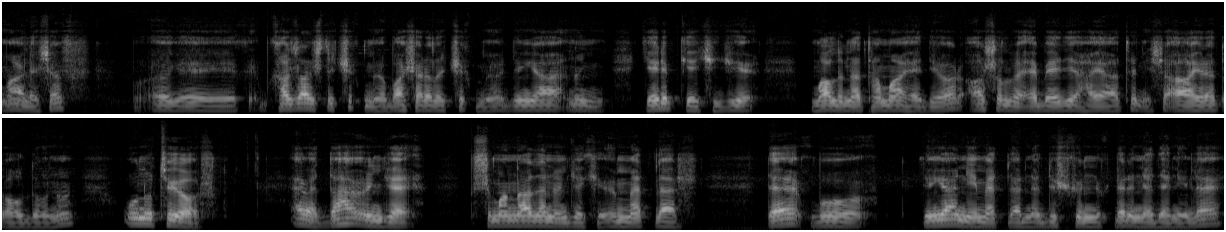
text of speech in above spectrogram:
maalesef kazançlı çıkmıyor, başarılı çıkmıyor. Dünyanın gelip geçici malına tamah ediyor. Asıl ve ebedi hayatın ise ahiret olduğunu unutuyor. Evet daha önce Müslümanlardan önceki ümmetler de bu dünya nimetlerine düşkünlükleri nedeniyle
